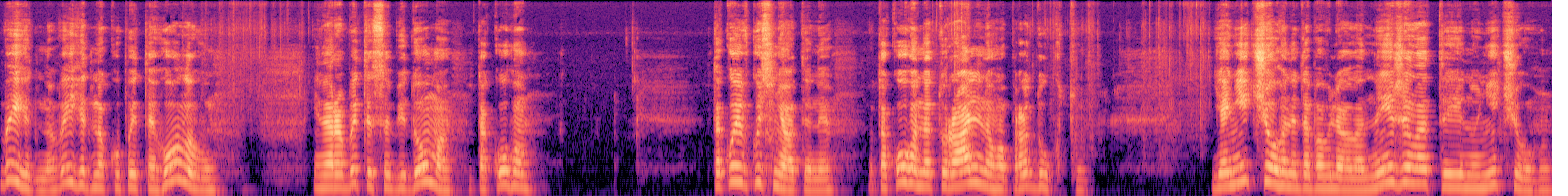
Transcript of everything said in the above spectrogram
Вигідно, вигідно купити голову і наробити собі вдома такого, такої вкуснятини, такого натурального продукту. Я нічого не додавала, ні желатину, нічого.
